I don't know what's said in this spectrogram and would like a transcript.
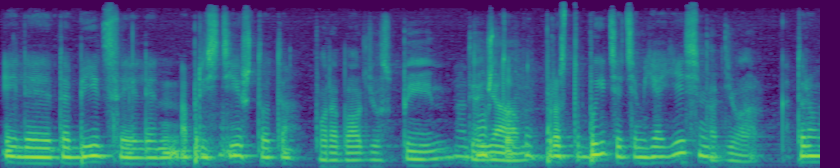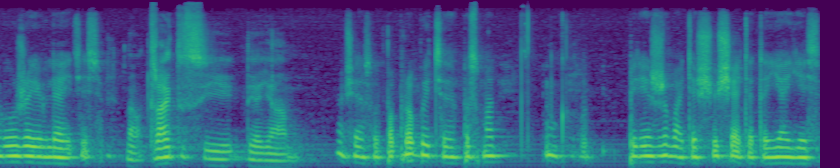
или добиться, или обрести что-то. but about just being О том, чтобы просто быть этим я есть, которым вы уже являетесь. Now try to see the I am. Сейчас вот попробуйте посмотреть, ну, как бы переживать, ощущать это я есть.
